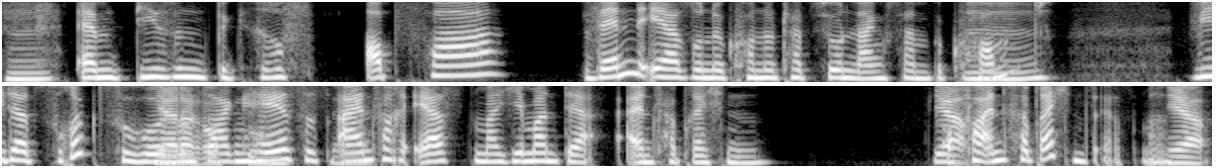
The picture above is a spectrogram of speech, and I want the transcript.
Mhm. ähm, diesen Begriff Opfer, wenn er so eine Konnotation langsam bekommt, wieder zurückzuholen Mhm. Ja, und sagen, so, hey, es ist ja. einfach erstmal jemand, der ein Verbrechen, Ja. Opfer eines Verbrechens erstmal. Ja,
